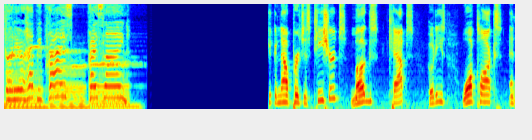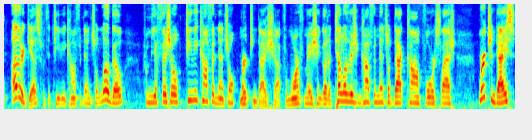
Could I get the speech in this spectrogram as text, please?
Go to your happy price, Priceline. You can now purchase t-shirts, mugs, caps, hoodies, wall clocks, and other gifts with the TV Confidential logo from the official TV Confidential merchandise shop. For more information, go to televisionconfidential.com forward slash merchandise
